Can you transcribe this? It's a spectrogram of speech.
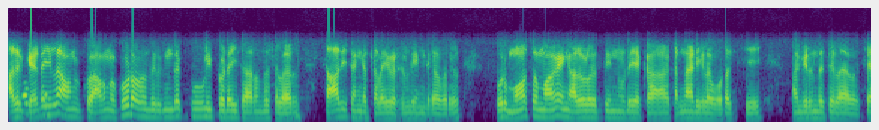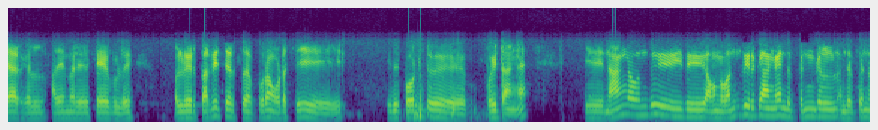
அதற்கு இடையில அவங்க அவங்க கூட வந்திருந்த கூலிப்படை சார்ந்த சிலர் சாதி சங்க தலைவர்கள் என்கிறவர்கள் ஒரு மோசமாக எங்க அலுவலகத்தினுடைய க கண்ணாடிகளை உடைச்சி அங்கிருந்த சில சேர்கள் அதே மாதிரி டேபிள் பல்வேறு ஃபர்னிச்சர்ஸை பூரா உடைச்சி இது போட்டுட்டு போயிட்டாங்க. இது நாங்க வந்து இது அவங்க வந்து இருக்காங்க இந்த பெண்கள் அந்த பெண்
